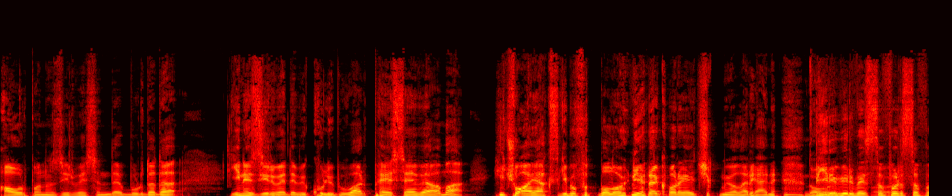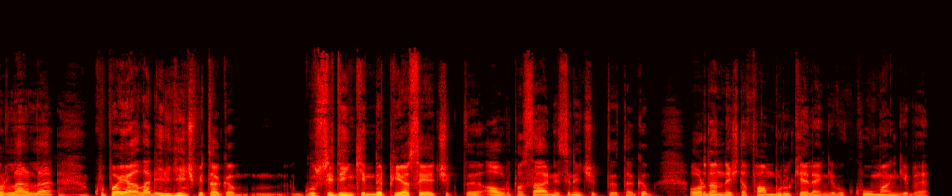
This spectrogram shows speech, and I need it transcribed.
Avrupa'nın zirvesinde. Burada da Yine zirvede bir kulübü var. PSV ama hiç o Ajax gibi futbol oynayarak oraya çıkmıyorlar. Yani 1-1 ve 0-0'larla kupayı alan ilginç bir takım. Gusidink'in de piyasaya çıktığı, Avrupa sahnesine çıktığı takım. Oradan da işte Van Broekelen gibi, Koeman gibi,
